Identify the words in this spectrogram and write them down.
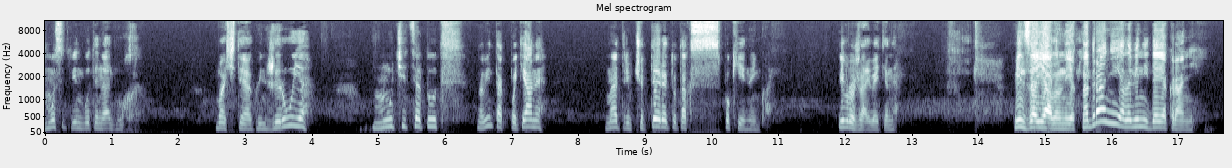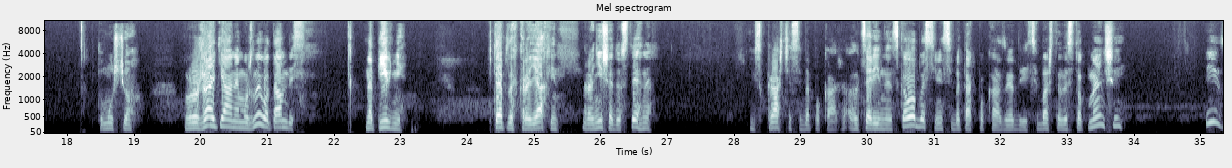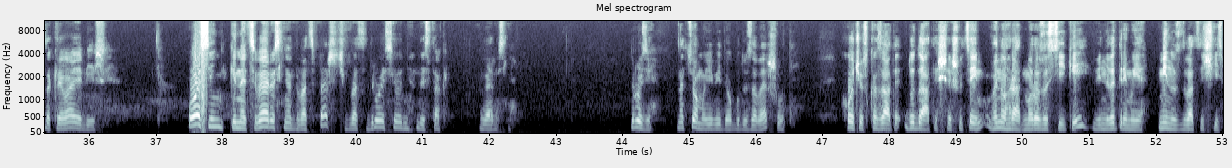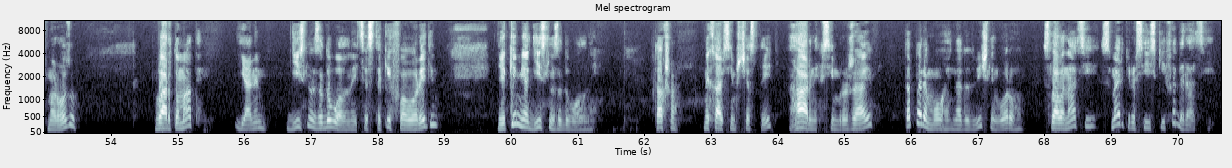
Мусить він бути на двох. Бачите, як він жирує, мучиться тут. Ну він так потягне метрів 4, то так спокійненько. І врожай витягне. Він заявлений як надранній, але він йде як ранній. Тому що врожай тягне, можливо, там десь на півдні, теплих краях він раніше достигне і краще себе покаже. Але це Рівненська область, і він себе так показує. Дивіться, бачите, листок менший і закриває більше. Осінь, кінець вересня, 21 чи 22 сьогодні, десь так вересня. Друзі, на цьому я відео буду завершувати. Хочу сказати, додати ще, що цей виноград морозостійкий, він витримує мінус 26 морозу. Варто мати. Я ним дійсно задоволений. Це з таких фаворитів, яким я дійсно задоволений. Так що, нехай всім щастить, гарних всім врожаїв та перемоги над одвічним ворогом. Слава нації, смерть Російській Федерації!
